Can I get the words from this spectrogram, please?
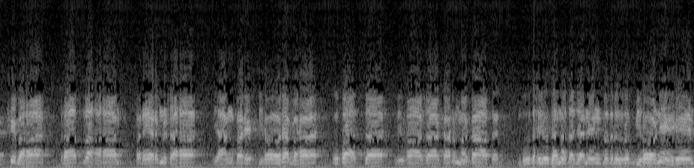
क्षिपः प्राद्वः परेर्मृषः रमः। उपाश्च विभाषा कर्मकात्। नेः।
